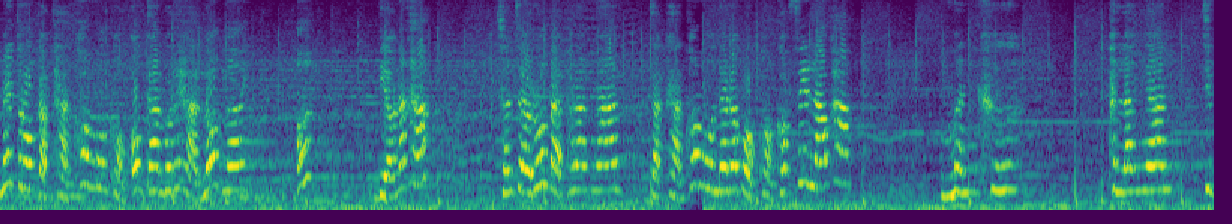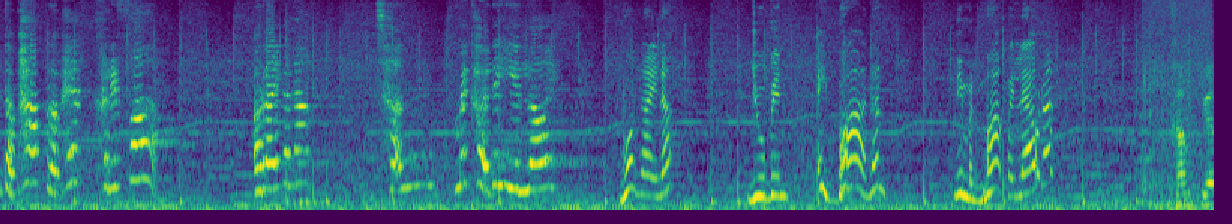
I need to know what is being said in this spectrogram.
ไม่ตรงกับฐานข้อมูลขององค์การบริหารโลกเลยอ๋อเดี๋ยวนะคะ ฉันเจอรูปแบบพลังงาน จากฐานข้อมูลในระบบของคอฟฟี่แล้วค่ะ มันคือ พลังงานจินตภาพประเภทคาริฟ้าอะไรกันนะ ฉันไม่เคยได้ยินเลย ว่าไงนะ ยูบิน ไอ้บ้านั่น นี่มันมากไปแล้วนะ คำเตือน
